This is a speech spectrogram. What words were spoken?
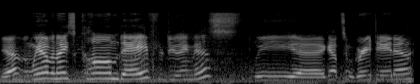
Yeah, and we have a nice calm day for doing this. We uh, got some great data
